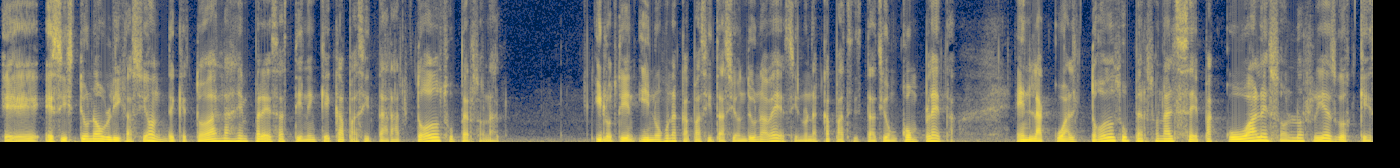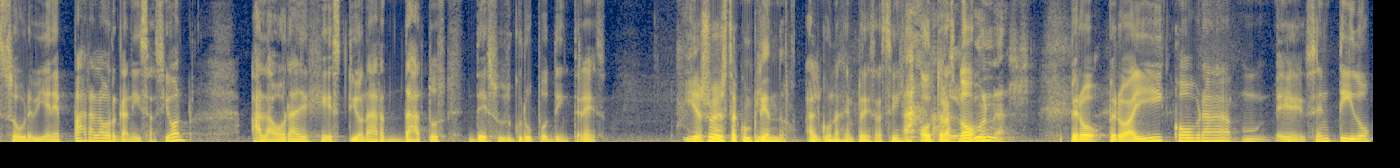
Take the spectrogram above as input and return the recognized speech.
eh, existe una obligación de que todas las empresas tienen que capacitar a todo su personal. Y, lo y no es una capacitación de una vez, sino una capacitación completa, en la cual todo su personal sepa cuáles son los riesgos que sobreviene para la organización a la hora de gestionar datos de sus grupos de interés. ¿Y eso se está cumpliendo? Algunas empresas sí, otras no. Pero, pero ahí cobra mm, eh, sentido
